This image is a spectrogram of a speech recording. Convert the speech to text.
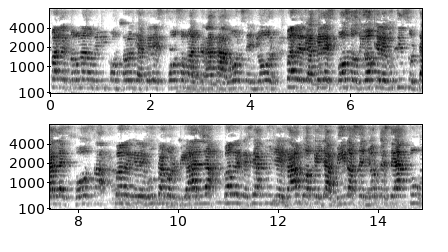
Padre, toma dominio control de aquel esposo maltratador, Señor. Padre, de aquel esposo, Dios, que le gusta insultar a la esposa. Padre, que le gusta golpearla. Padre, que sea tú llegando a aquella vida, Señor. Que seas tú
